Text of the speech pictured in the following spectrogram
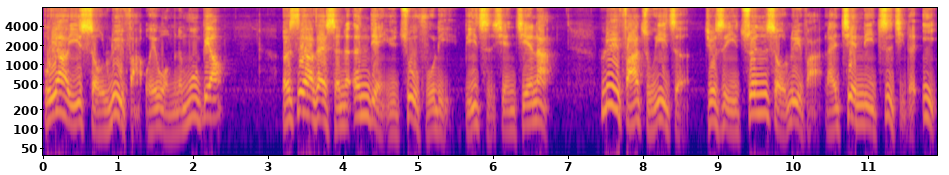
不要以守律法为我们的目标，而是要在神的恩典与祝福里彼此先接纳。律法主义者就是以遵守律法来建立自己的义，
